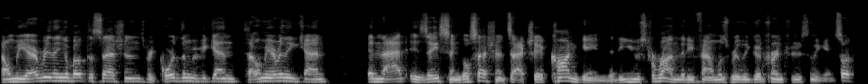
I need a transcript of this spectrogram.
Tell me everything about the sessions, record them if you can, tell me everything you can. And that is a single session. It's actually a con game that he used to run that he found was really good for introducing the game. So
